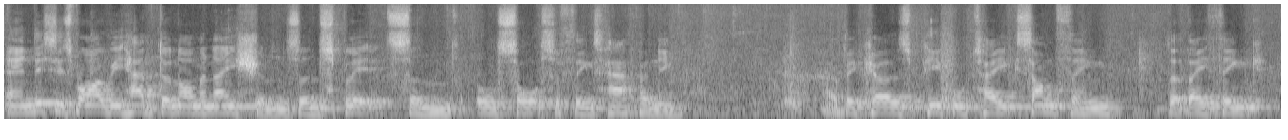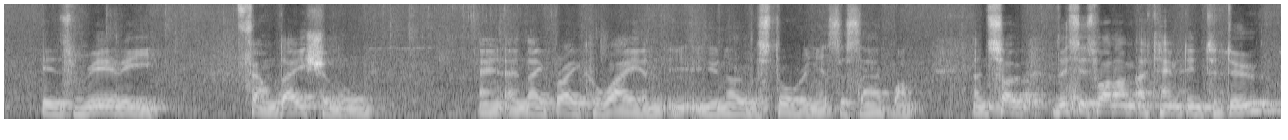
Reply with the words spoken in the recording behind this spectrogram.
And this is why we have denominations and splits and all sorts of things happening. Uh, because people take something that they think is really foundational and, and they break away and you, you know the story and it's a sad one. And so this is what I'm attempting to do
